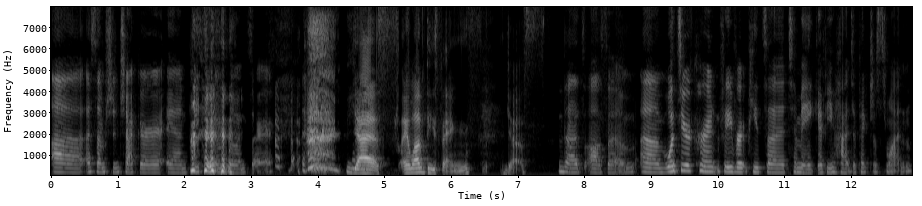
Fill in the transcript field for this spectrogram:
uh, assumption checker and pizza influencer yes i love these things yes that's awesome. Um, what's your current favorite pizza to make if you had to pick just one?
